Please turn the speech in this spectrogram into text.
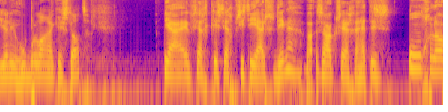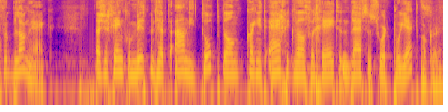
Jelly, hoe belangrijk is dat? Ja, ik zeg, Chris zegt precies de juiste dingen, zou ik zeggen. Het is ongelooflijk belangrijk. Als je geen commitment hebt aan die top, dan kan je het eigenlijk wel vergeten. En het blijft een soort project. Oké.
